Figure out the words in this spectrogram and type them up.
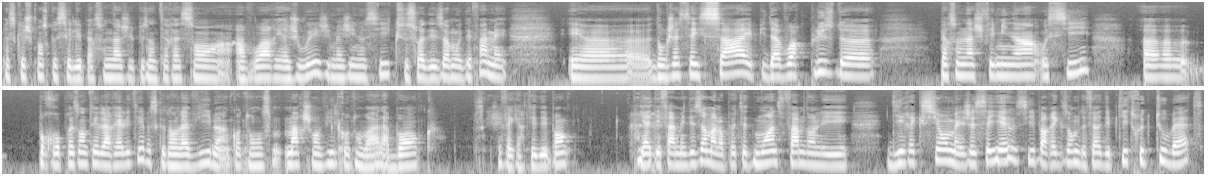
parce que je pense que c'est les personnages les plus intéressants à, à voir et à jouer, j'imagine aussi, que ce soit des hommes ou des femmes. Et, et euh, donc j'essaye ça, et puis d'avoir plus de personnages féminins aussi. Euh, pour représenter la réalité, parce que dans la vie, ben, quand on marche en ville, quand on va à la banque, parce que j'ai fait quartier des banques, il y a des femmes et des hommes, alors peut-être moins de femmes dans les directions, mais j'essayais aussi, par exemple, de faire des petits trucs tout bêtes,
